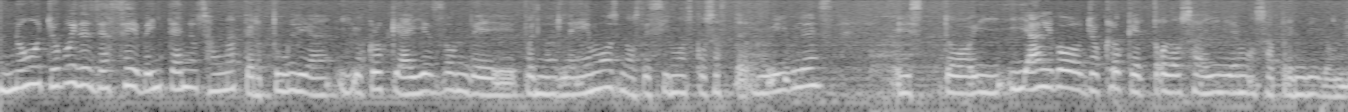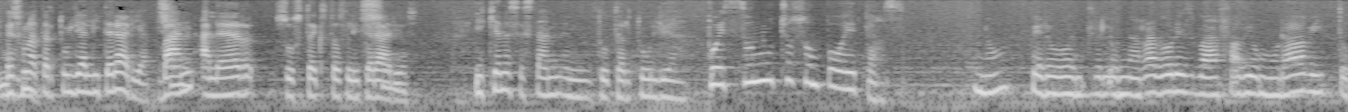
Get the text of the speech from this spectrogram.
No, yo voy desde hace 20 años a una tertulia y yo creo que ahí es donde pues nos leemos, nos decimos cosas terribles. Esto y, algo yo creo que todos ahí hemos aprendido. Es una tertulia literaria, van a leer sus textos literarios. ¿Y quiénes están en tu tertulia? Pues son muchos, son poetas, ¿no? Pero entre los narradores va Fabio Morábito,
